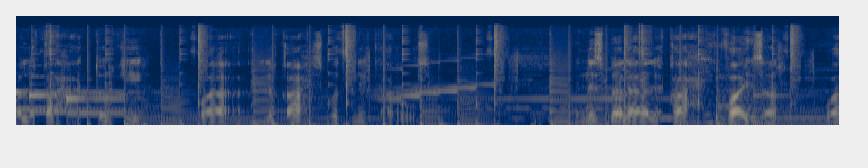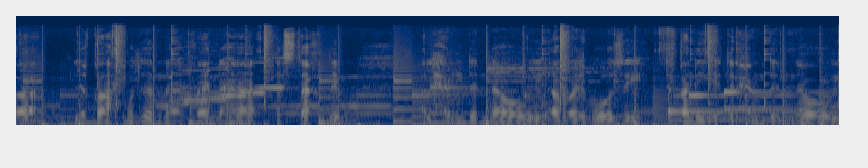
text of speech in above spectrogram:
واللقاح التركي ولقاح سبوتنيك الروسي. بالنسبة للقاح فايزر لقاح موديرنا فإنها تستخدم الحمض النووي الريبوزي تقنية الحمض النووي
